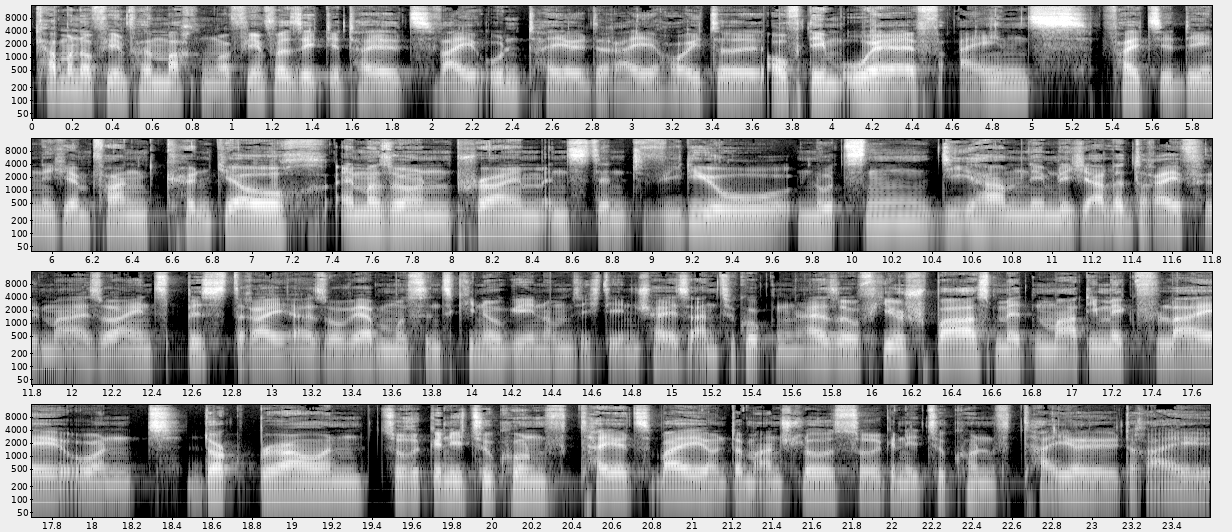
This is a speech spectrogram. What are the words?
Kann man auf jeden Fall machen. Auf jeden Fall seht ihr Teil 2 und Teil 3 heute auf dem ORF 1. Falls ihr den nicht empfangt, könnt ihr auch Amazon Prime Instant Video nutzen. Die haben nämlich alle drei Filme, also 1 bis 3. Also wer muss ins Kino gehen, um sich den Scheiß anzugucken. Also viel Spaß mit Marty McFly und Doc Brown. Zurück in die Zukunft Teil 2 und im Anschluss Zurück in die Zukunft Teil 3.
